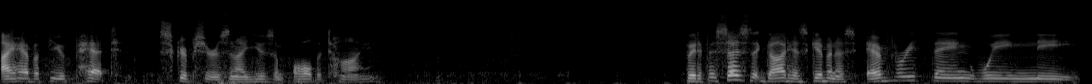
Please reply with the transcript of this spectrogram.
I have a few pet scriptures and I use them all the time. But if it says that God has given us everything we need,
